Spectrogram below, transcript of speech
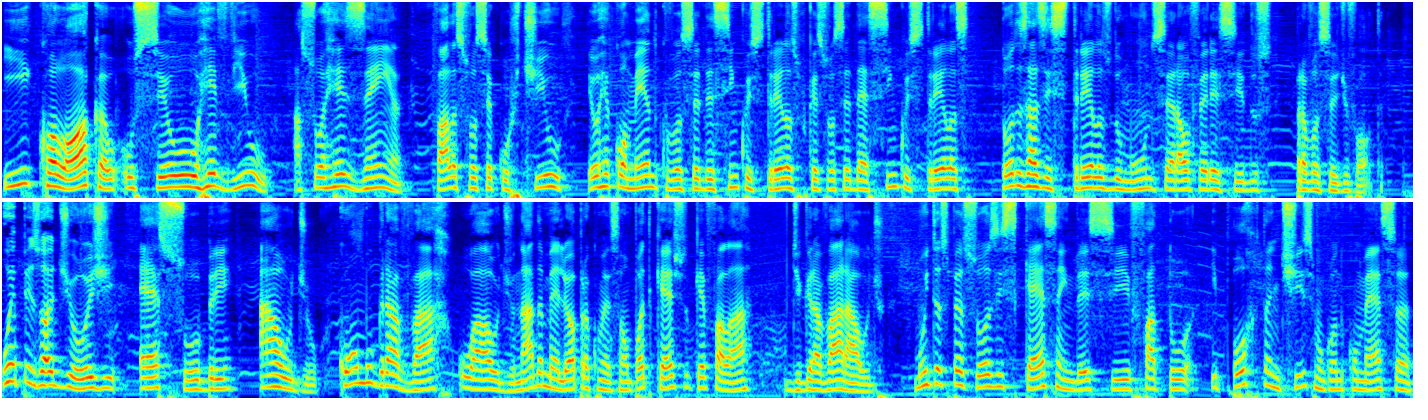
e coloca o seu review, a sua resenha. Fala se você curtiu. Eu recomendo que você dê 5 estrelas, porque se você der 5 estrelas, todas as estrelas do mundo serão oferecidos para você de volta. O episódio de hoje é sobre áudio, como gravar o áudio. Nada melhor para começar um podcast do que falar de gravar áudio. Muitas pessoas esquecem desse fator importantíssimo quando começa.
